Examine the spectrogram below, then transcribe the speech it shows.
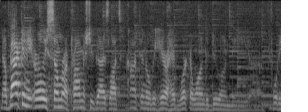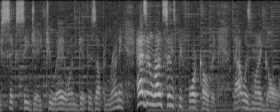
Now back in the early summer, I promised you guys lots of content over here. I had work I wanted to do on the uh, 46 CJ2A. I wanted to get this up and running. Hasn't run since before COVID. That was my goal.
